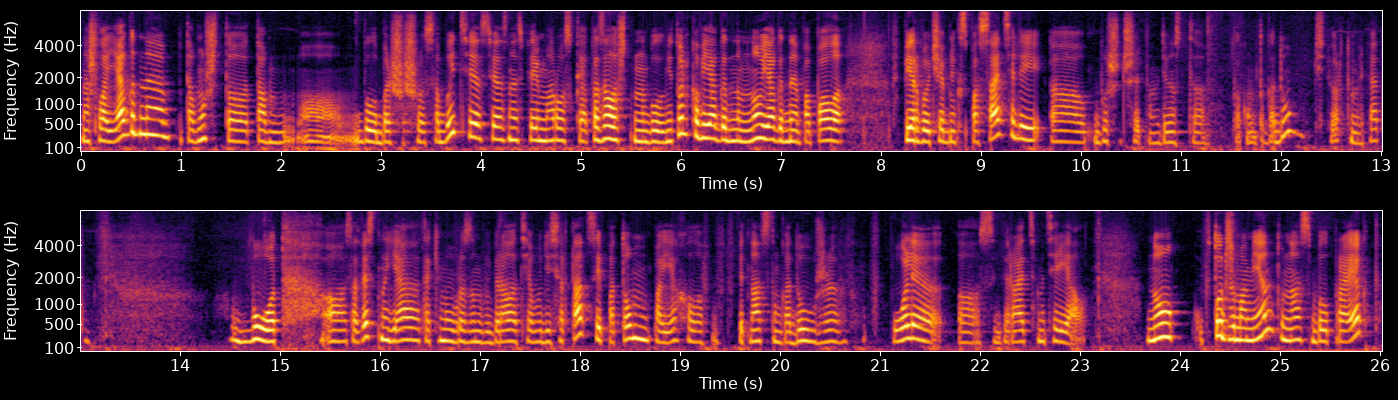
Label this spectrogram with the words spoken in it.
нашла Ягодное, потому что там э, было большое событие, связанное с переморозкой. Оказалось, что оно было не только в Ягодном, но Ягодное попало в первый учебник спасателей, э, вышедший там в 90 каком-то году, четвертом или пятом. Вот, а, соответственно, я таким образом выбирала тему диссертации, потом поехала в 2015 году уже в поле а, собирать материал. Но в тот же момент у нас был проект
